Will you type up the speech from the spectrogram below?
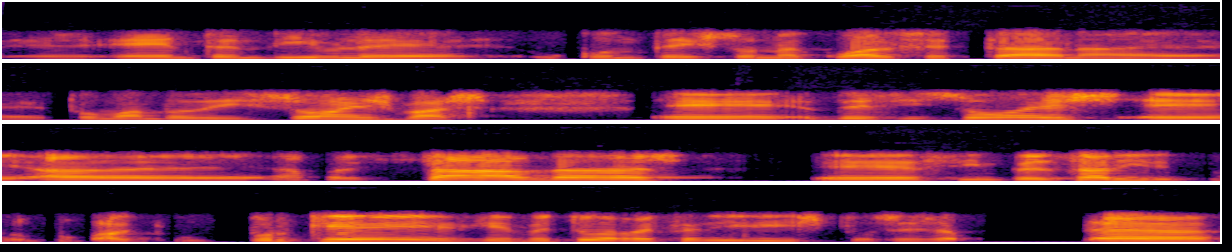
é entendible o contexto no qual se estão eh, tomando decisões, mas eh, decisões eh, apressadas, eh, sin pensar por que me estou a referir isto? Ou seja, eh,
